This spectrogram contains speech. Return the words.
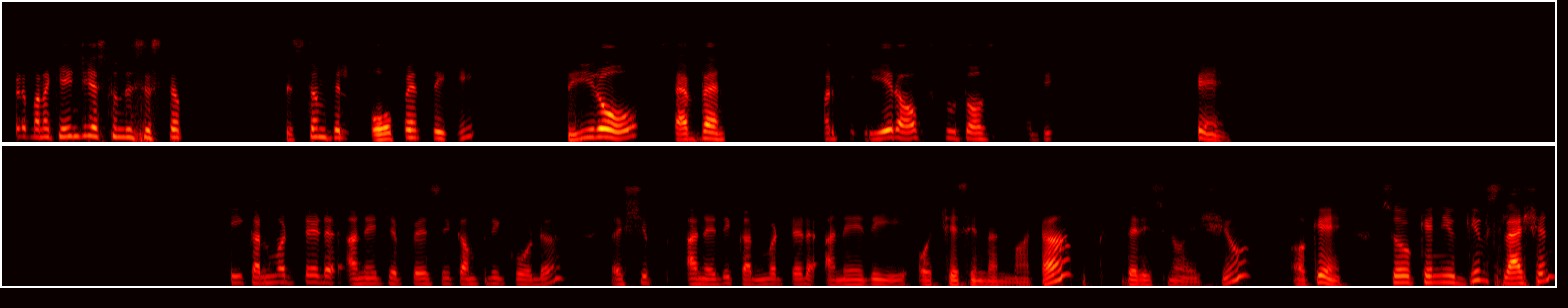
ఇక్కడ మనకి ఏం చేస్తుంది system system will open the zero seven for the year of two thousand twenty ఈ కన్వర్టెడ్ అనే చెప్పేసి కంపెనీ కోడ్ షిప్ అనేది కన్వర్టెడ్ అనేది వచ్చేసింది అనమాట there is no issue okay so can you give slash n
